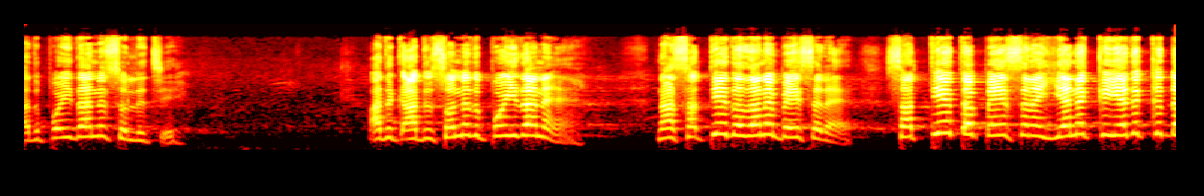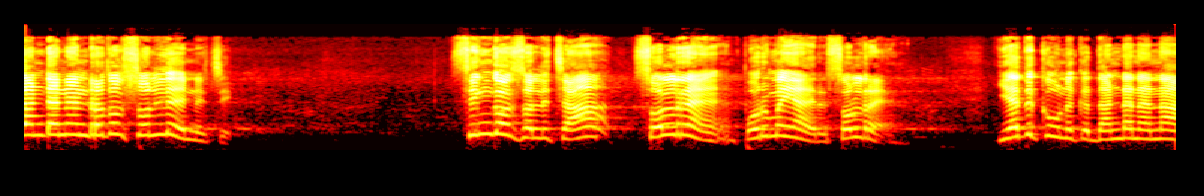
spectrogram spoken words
அது போய் தானே சொல்லுச்சு. அதுக்கு அது சொன்னது பொய் தானே நான் சத்தியத்தை தானே பேசுறேன். சத்தியத்தை பேசுறேன் எனக்கு எதுக்கு தண்டனைன்றதும் சொல்லுன்னுச்சு சிங்கம் சொல்லுச்சா? சொல்றேன் பொறுமையா இரு சொல்றேன். எதுக்கு உனக்கு தண்டனைனா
